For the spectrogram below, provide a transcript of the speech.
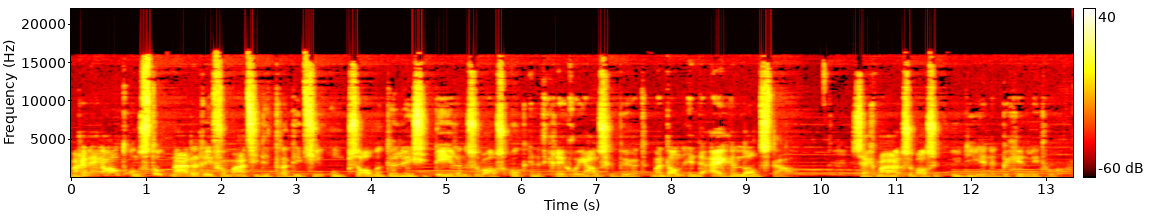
Maar in Engeland ontstond na de Reformatie de traditie om psalmen te reciteren, zoals ook in het Gregoriaans gebeurt, maar dan in de eigen landstaal. Zeg maar zoals ik u die in het begin liet horen.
